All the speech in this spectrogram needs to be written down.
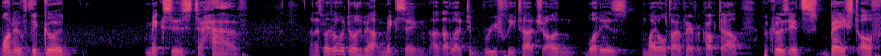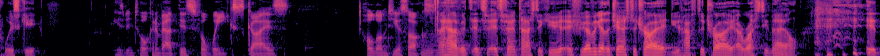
one of the good mixes to have. And I suppose what we're talking about mixing, I'd, I'd like to briefly touch on what is my all-time favorite cocktail because it's based off whiskey. He's been talking about this for weeks, guys. Hold on to your socks. Mm, I have. It's it's it's fantastic. You, if you ever get the chance to try it, you have to try a rusty nail. it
